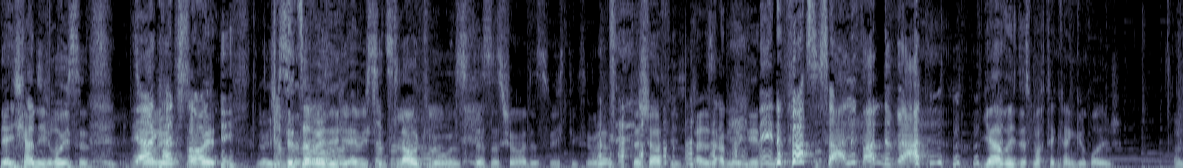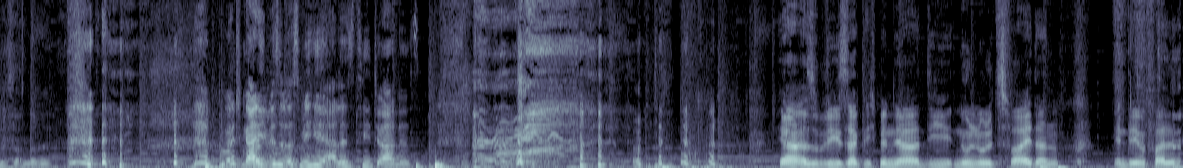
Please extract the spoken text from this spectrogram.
Ja, ich kann nicht ruhig sitzen. Ja, Sorry, kannst du aber auch nicht. Ich sitze aber nicht, ich sitze lautlos. Das ist schon mal das Wichtigste, oder? Das schaffe ich. Alles andere geht Nee, nicht. du fasst es für alles andere an. Ja, aber das macht ja kein Geräusch. Alles andere? Du möchtest gar nicht wissen, was mir hier alles zieht, Johannes. Ja, also wie gesagt, ich bin ja die 002 dann in dem Fall.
